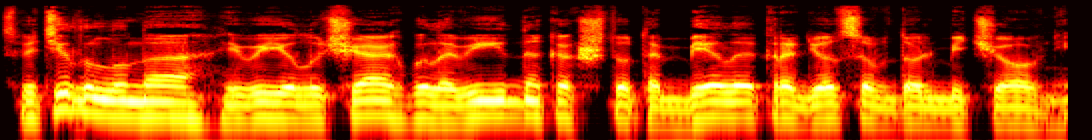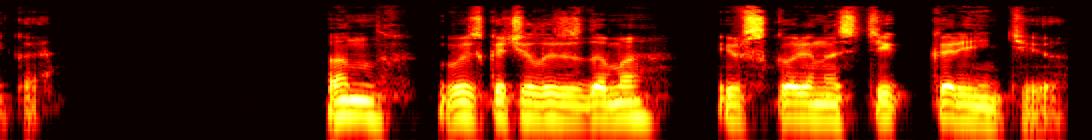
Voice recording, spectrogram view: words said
Светила луна, и в ее лучах было видно, как что-то белое крадется вдоль бечевника. Он выскочил из дома и вскоре настиг Каринтию,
